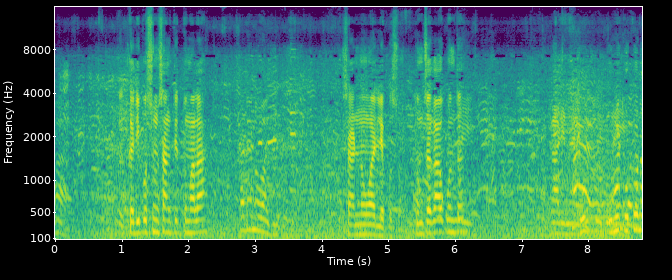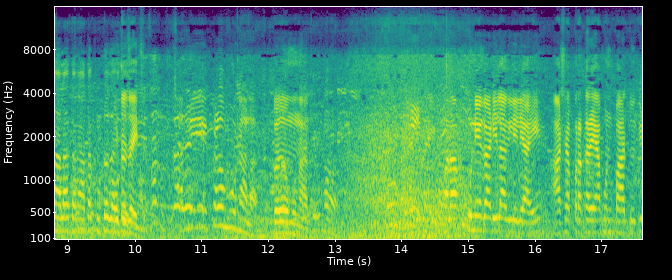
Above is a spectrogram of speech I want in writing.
हां आहे कधीपासून सांगते तुम्हाला? साडेनऊ वाजल्यापासून. साडेनऊ वाजल्यापासून तुमचं गाव कोणतं? तुम्ही कुठून आलात आणि आता कुठं जायचं? कुठं जायचं? कळंबून आला. कळमून आलं. मला पुणे गाडी लागलेली आहे. अशा प्रकारे आपण पाहतो की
